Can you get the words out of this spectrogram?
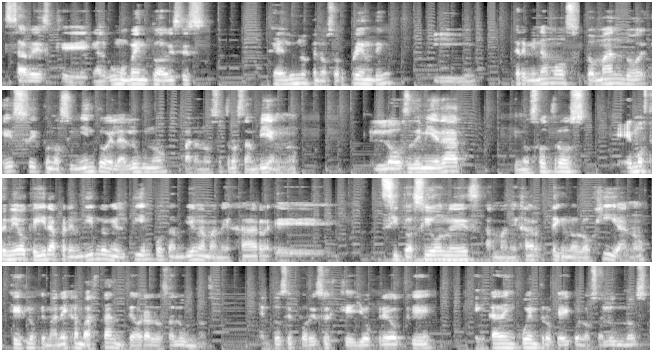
sabes que en algún momento a veces hay alumnos que nos sorprenden y terminamos tomando ese conocimiento del alumno para nosotros también, ¿no? Los de mi edad, nosotros hemos tenido que ir aprendiendo en el tiempo también a manejar eh, situaciones, a manejar tecnología, ¿no? Que es lo que manejan bastante ahora los alumnos. Entonces, por eso es que yo creo que en cada encuentro que hay con los alumnos,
